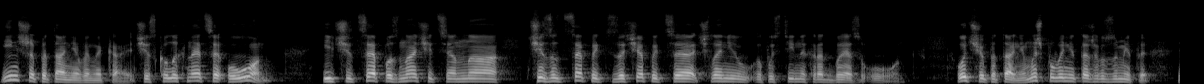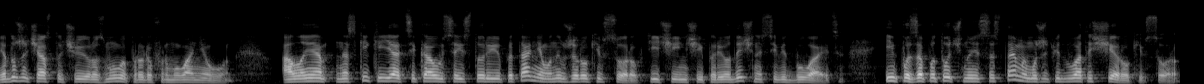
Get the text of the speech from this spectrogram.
інше питання виникає: чи сколихне це ООН, і чи це позначиться на чи зацепить, зачепить це членів постійних радбезу ООН? От що питання. Ми ж повинні теж розуміти. Я дуже часто чую розмови про реформування ООН. Але наскільки я цікавився історією питання, вони вже років 40 в тій чи іншій періодичності відбуваються. І поза поточної системи можуть відбувати ще років 40,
